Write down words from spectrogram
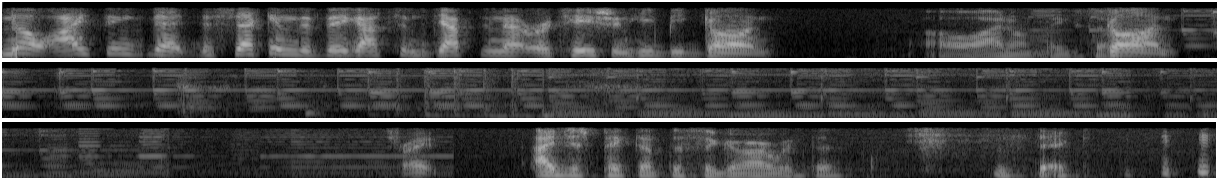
No, I think that the second that they got some depth in that rotation, he'd be gone. Oh, I don't think so. Gone. That's right. I just picked up the cigar with the, the stick.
